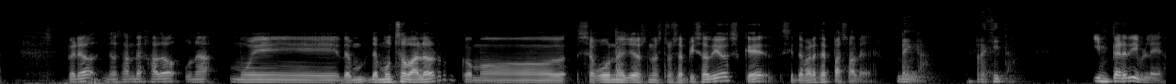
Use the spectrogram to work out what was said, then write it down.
Pero nos han dejado una muy de, de mucho valor, como según ellos nuestros episodios, que si te parece paso a leer. Venga, recita. Imperdible,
